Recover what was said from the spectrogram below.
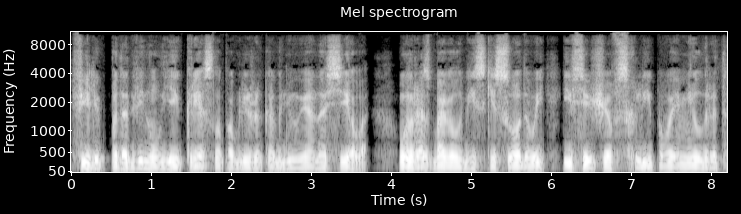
Филипп пододвинул ей кресло поближе к огню, и она села. Он разбавил виски содовой, и все еще всхлипывая, Милдред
